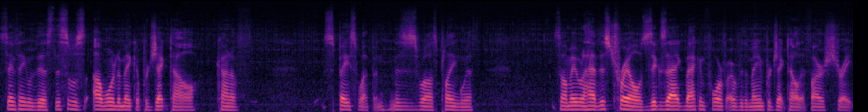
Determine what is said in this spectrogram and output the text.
Same thing with this. This was I wanted to make a projectile kind of space weapon. This is what I was playing with. So I'm able to have this trail zigzag back and forth over the main projectile that fires straight.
